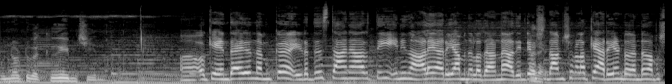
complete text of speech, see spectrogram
മുന്നോട്ട് വെക്കുകയും ചെയ്യുന്നുണ്ട്. ഓക്കെ എന്തായാലും നമുക്ക് ഇടത് സ്ഥാനാർത്ഥി ഇനി നാളെ അറിയാമെന്നുള്ളതാണ് അതിന്റെ അതെ. വിശദാംശങ്ങളൊക്കെ അറിയേണ്ടതുണ്ട്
